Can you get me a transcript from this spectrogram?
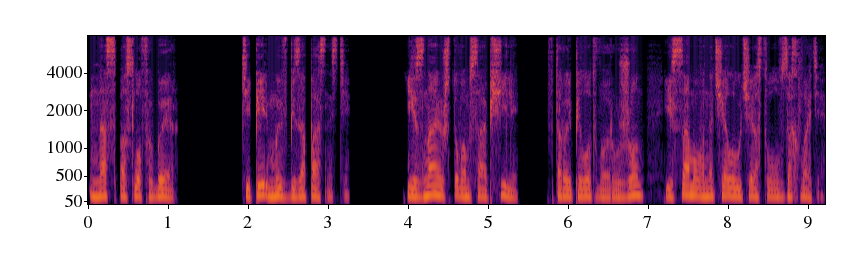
Нас спасло ФБР. Теперь мы в безопасности. И знаю, что вам сообщили. Второй пилот вооружен и с самого начала участвовал в захвате.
